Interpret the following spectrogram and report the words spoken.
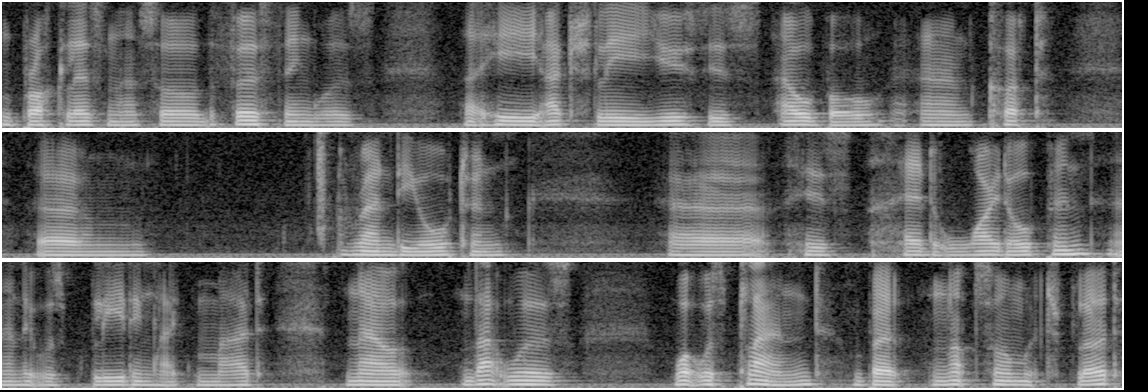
Brock Lesnar. So the first thing was that he actually used his elbow and cut um, Randy Orton uh, his head wide open and it was bleeding like mad. Now that was what was planned, but not so much blood,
